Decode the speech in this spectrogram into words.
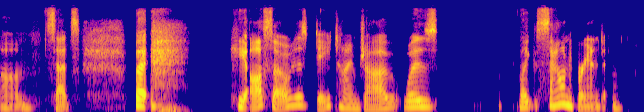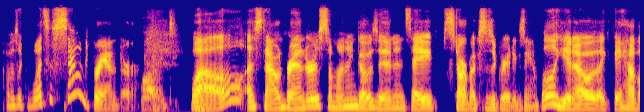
um, sets. But he also, his daytime job was like sound branding. I was like, what's a sound brander? Right. Mm. Well, a sound brander is someone and goes in and say Starbucks is a great example. You know, like they have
